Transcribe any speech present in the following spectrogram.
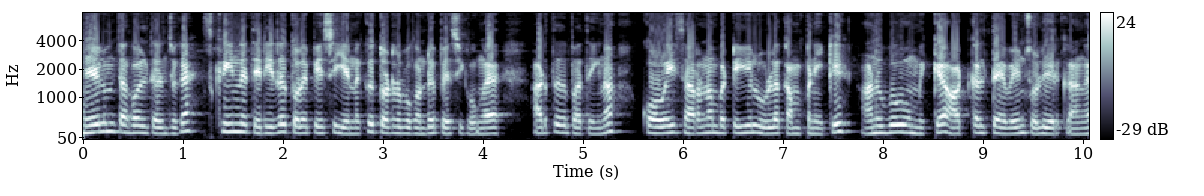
மேலும் தகவல் தெரிஞ்சுக்க ஸ்க்ரீனில் தெரிகிற தொலைபேசி எண்ணுக்கு தொடர்பு கொண்டு பேசிக்கோங்க. அடுத்தது பார்த்தீங்கன்னா கோவை சரணம்பட்டியில் உள்ள கம்பெனிக்கு அனுபவம் மிக்க ஆட்கள் தேவைன்னு சொல்லியிருக்காங்க.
